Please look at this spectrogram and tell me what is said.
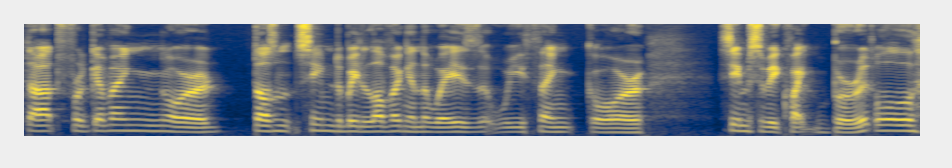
that forgiving or doesn't seem to be loving in the ways that we think, or seems to be quite brutal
